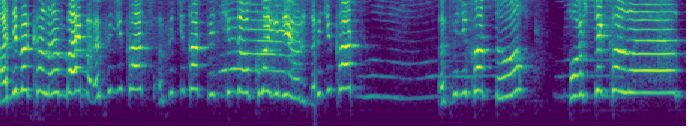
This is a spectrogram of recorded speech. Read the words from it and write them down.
Hadi bakalım bay bay öpücük at öpücük at biz şimdi okula gidiyoruz öpücük at öpücük at Doğu. Hoşça kalın.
